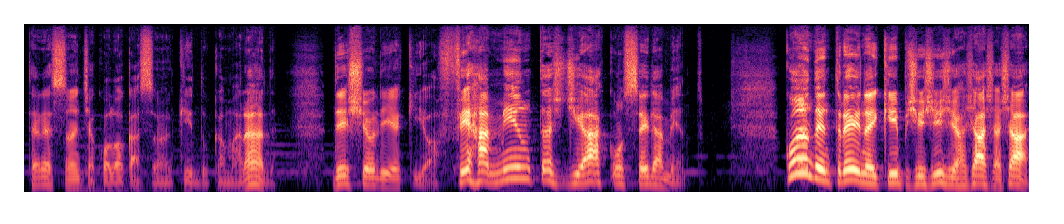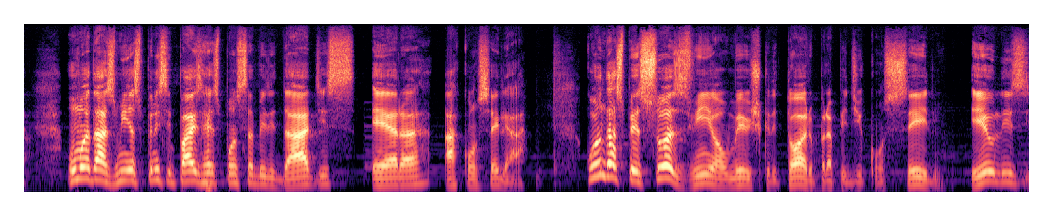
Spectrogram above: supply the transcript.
Interessante a colocação aqui do camarada. Deixa eu ler aqui, ó. Ferramentas de aconselhamento. Quando entrei na equipe Gigi já já já, uma das minhas principais responsabilidades era aconselhar. Quando as pessoas vinham ao meu escritório para pedir conselho, eu lhes,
